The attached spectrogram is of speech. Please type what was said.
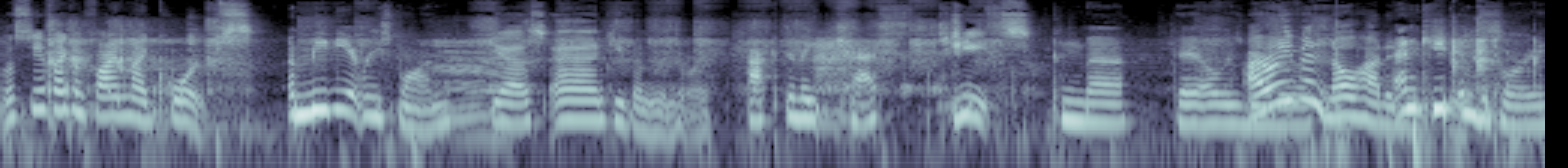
Let's see if I can find my corpse. Immediate respawn. Yes, and keep inventory. Activate chest. Cheats. Kumba. Okay, always. Do I don't those. even know how to do And keep cheats. inventory.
